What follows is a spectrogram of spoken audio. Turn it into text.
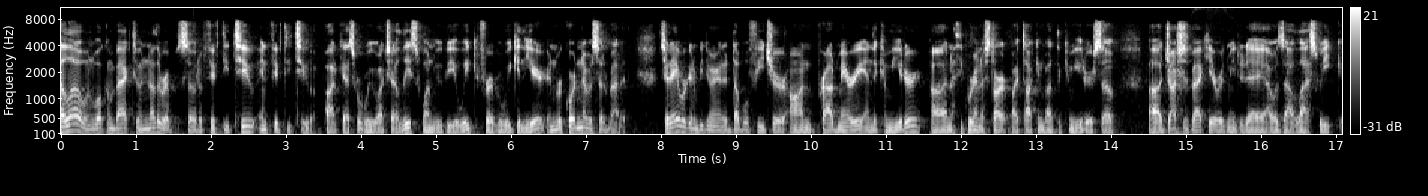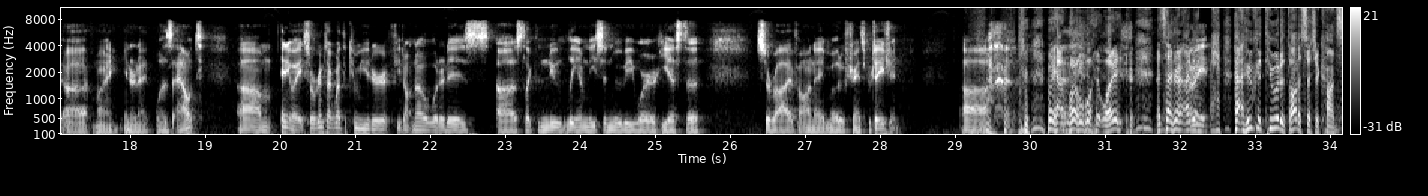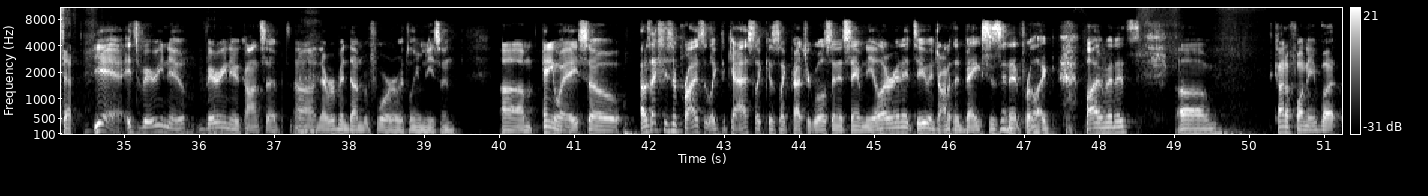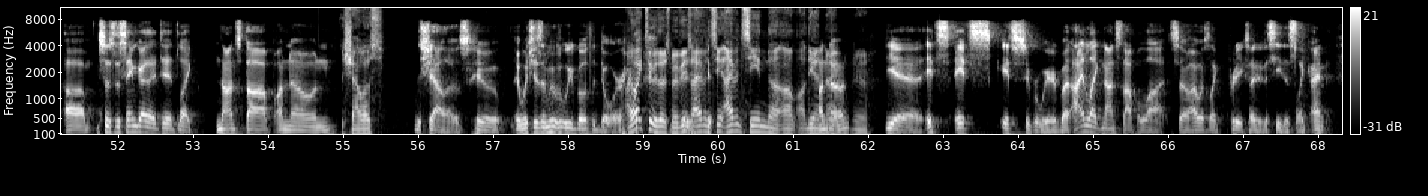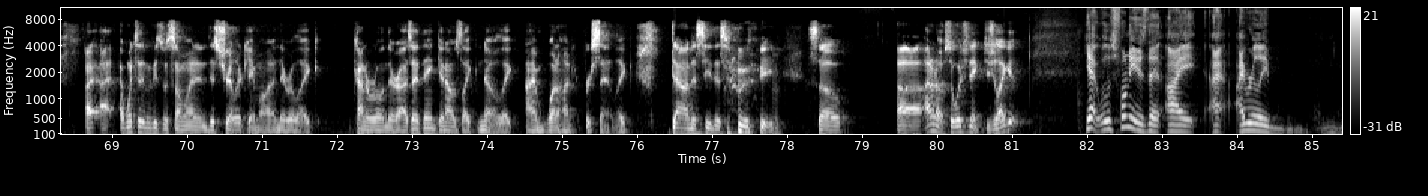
Hello, and welcome back to another episode of 52 and 52, a podcast where we watch at least one movie a week for every week in the year and record an episode about it. Today, we're going to be doing a double feature on Proud Mary and The Commuter, uh, and I think we're going to start by talking about The Commuter. So, uh, Josh is back here with me today. I was out last week, uh, my internet was out. Um, anyway, so we're going to talk about The Commuter. If you don't know what it is, uh, it's like the new Liam Neeson movie where he has to survive on a mode of transportation. Uh, Wait, what? what, what? That's I, I, mean, who could who would have thought of such a concept? Yeah, it's very new, very new concept. Uh, never been done before with Liam Neeson. Um, anyway, so I was actually surprised at like the cast, like because like Patrick Wilson and Sam Neill are in it too, and Jonathan Banks is in it for like five minutes. Um, kind of funny, but um, so it's the same guy that did like Nonstop, Unknown, The Shallows. The Shallows, who which is a movie we both adore. I like two of those movies. I haven't seen I haven't seen the um, the unknown. unknown. Yeah. yeah, it's it's it's super weird, but I like Nonstop a lot, so I was like pretty excited to see this. Like I I, I went to the movies with someone and this trailer came on and they were like kind of rolling their eyes, I think, and I was like, no, like I'm 100 percent like down to see this movie. Mm. So uh, I don't know. So what do you think? Did you like it? Yeah, well, what's funny is that I, I, I really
